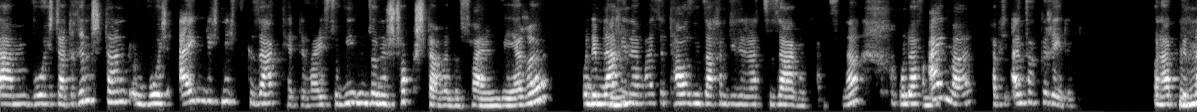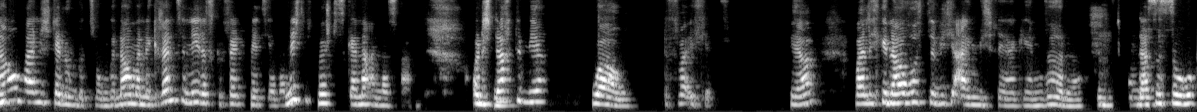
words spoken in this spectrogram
ähm, wo ich da drin stand und wo ich eigentlich nichts gesagt hätte, weil ich so wie in so eine Schockstarre gefallen wäre Und im Nachhinein mhm. weißt du tausend Sachen, die du dazu sagen kannst. Ne? Und auf mhm. einmal habe ich einfach geredet und habe mhm. genau meine Stellung bezogen, genau meine Grenze. Nee, das gefällt mir jetzt aber nicht, ich möchte es gerne anders haben. Und ich mhm. dachte mir, wow, das war ich jetzt. Ja, weil ich genau wusste, wie ich eigentlich reagieren würde. Mhm. Und das ist so,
